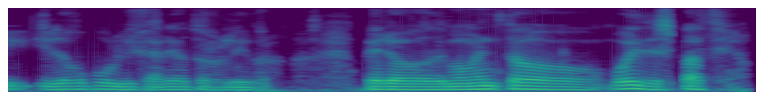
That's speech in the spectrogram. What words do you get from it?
y, y luego publicaré otro libro. Pero de momento voy despacio.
